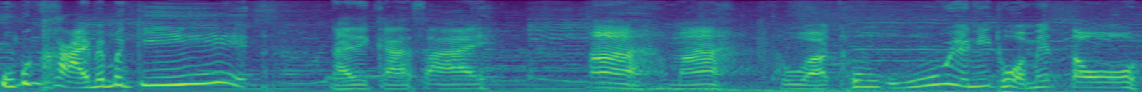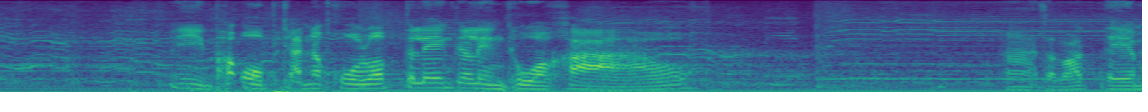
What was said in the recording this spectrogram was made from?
กูเพิ่งขายไปเมื่อกี้ นาฬิกาทราย อะมาถั่วทุ่งอู้ยอันนี้ถั่วเม็ดโต นี่พระอบจันทโครบตะเลงตะเลงถั่วขาว อ่าสล็อตเต็ม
